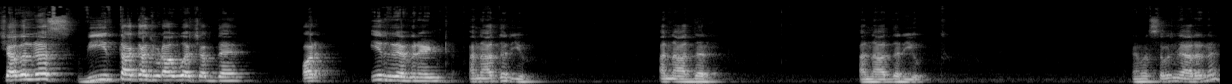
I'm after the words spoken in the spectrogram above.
शवलरस वीरता का जुड़ा हुआ शब्द है और इरेवरेंट अनादर युक्त अनादर अनादर युक्त समझ में आ रहा है ना?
